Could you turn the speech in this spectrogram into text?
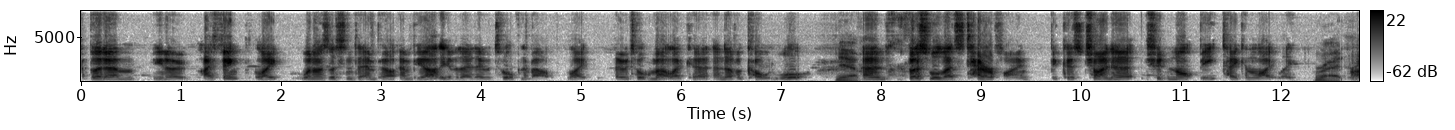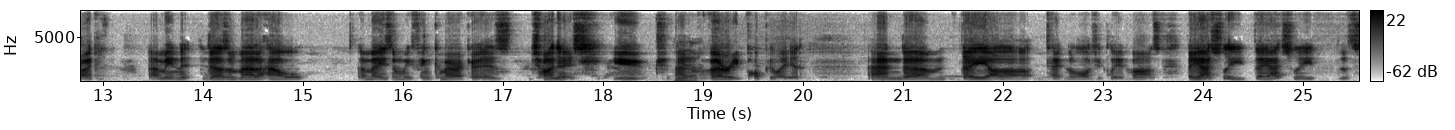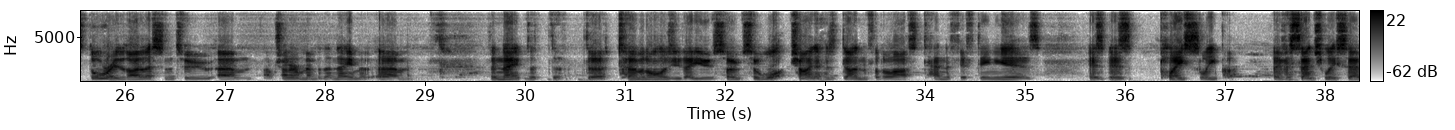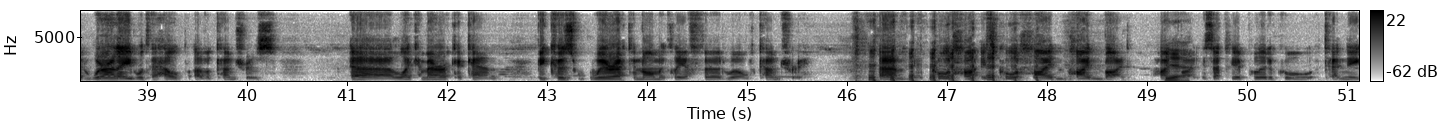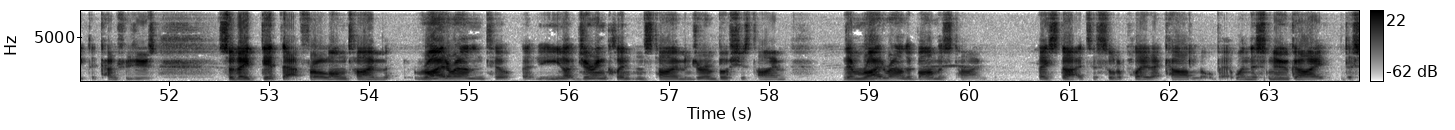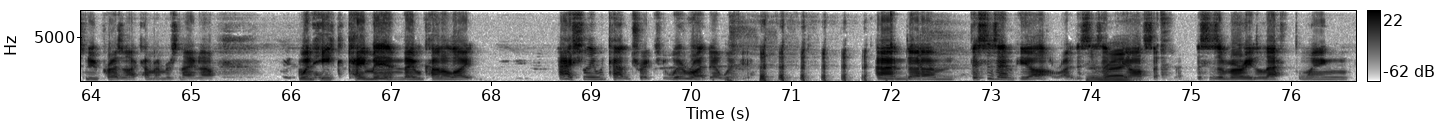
but um, you know, I think like when I was listening to NPR, NPR the other day, they were talking about like they were talking about like a, another Cold War. Yeah, And first of all, that's terrifying because China should not be taken lightly right. right? I mean, it doesn't matter how amazing we think America is. China is huge and very populated, and um, they are technologically advanced. They actually, they actually, the story that I listened to, um, I'm trying to remember the name of. Um, the name, the, the, the terminology they use. So, so what China has done for the last ten to fifteen years is is play sleeper. They've essentially said we're unable to help other countries uh, like America can because we're economically a third world country. Um, it's called it's called hide, hide and bide. Hide Yeah. and bide. It's actually a political technique that countries use. So they did that for a long time, right around until uh, you know during Clinton's time and during Bush's time, then right around Obama's time. they started to sort of play that card a little bit when this new guy, this new president, I can't remember his name now, when he came in, they were kind of like, actually, we kind of tricked you. We're right there with you. and um, this is NPR, right? This is Right. NPR. Center. This is a very left wing,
